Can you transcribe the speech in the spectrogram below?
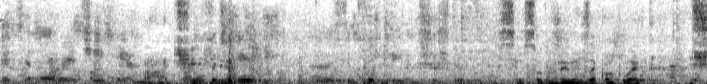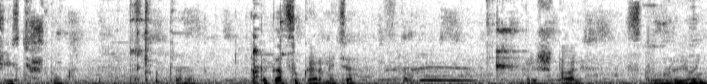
Эти новые Чехия. Ага, Чехия. Коробочки э, 700 гривен 6 штук. 700 гривень за комплект, 6 штук. Так. А така цукерниця, 100. кришталь, 100 гривень.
